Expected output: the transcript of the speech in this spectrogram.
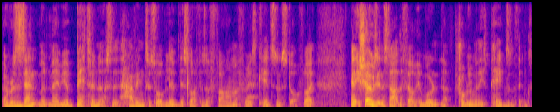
a resentment, maybe a bitterness that having to sort of live this life as a farmer for his kids and stuff. Like, and it shows it in the start of the film him more like troubling with these pigs and things.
